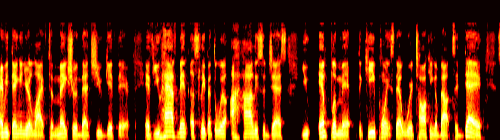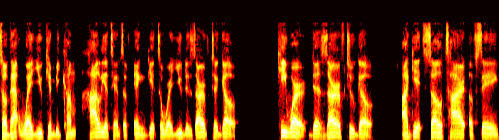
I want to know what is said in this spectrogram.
everything in your life to make sure that you get there. If you have been asleep at the wheel, I highly suggest you implement the key points that we're talking about today so that way you can become highly attentive and get to where you deserve to go. Key word, deserve to go. I get so tired of seeing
